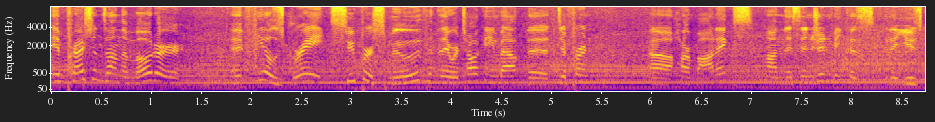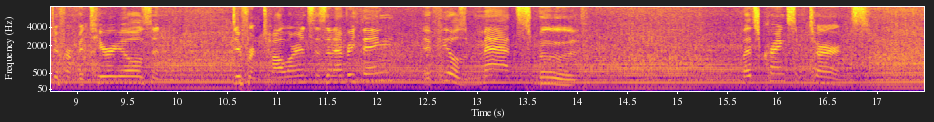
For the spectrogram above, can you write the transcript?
Impressions on the motor, it feels great, super smooth. They were talking about the different uh, harmonics on this engine because they use different materials and different tolerances and everything. It feels mad smooth. Let's crank some turns.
